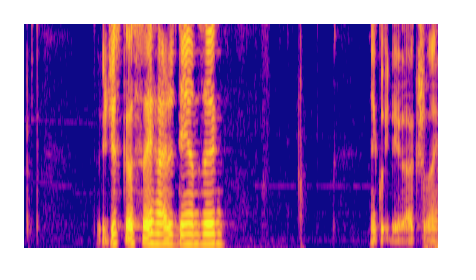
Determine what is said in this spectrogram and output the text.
Do we just go say hi to Danzig? I think we do, actually.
